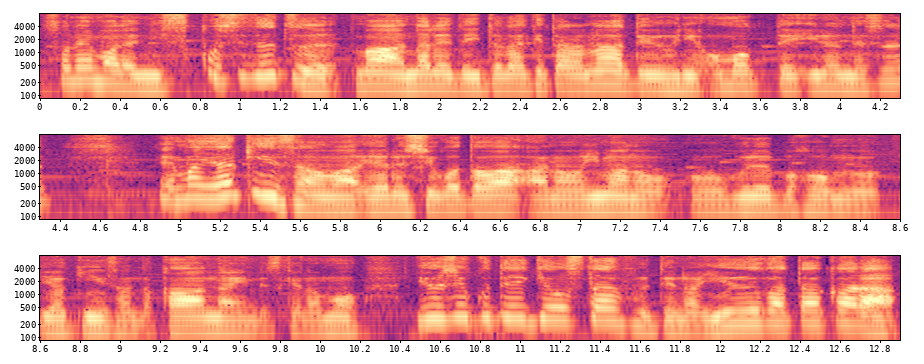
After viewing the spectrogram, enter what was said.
それまでに少しずつまあ慣れていただけたらなというふうに思っているんです。でまあ、夜勤さんはやる仕事はあの今のグループホームの夜勤さんと変わらないんですけども夕食提供スタッフっていうのは夕方から、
